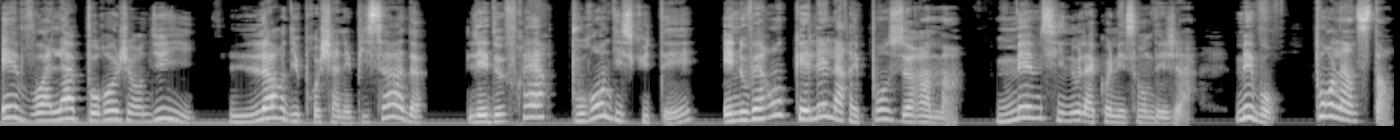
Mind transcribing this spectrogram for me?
Et voilà pour aujourd'hui. Lors du prochain épisode, les deux frères pourront discuter et nous verrons quelle est la réponse de Rama, même si nous la connaissons déjà. Mais bon, pour l'instant,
